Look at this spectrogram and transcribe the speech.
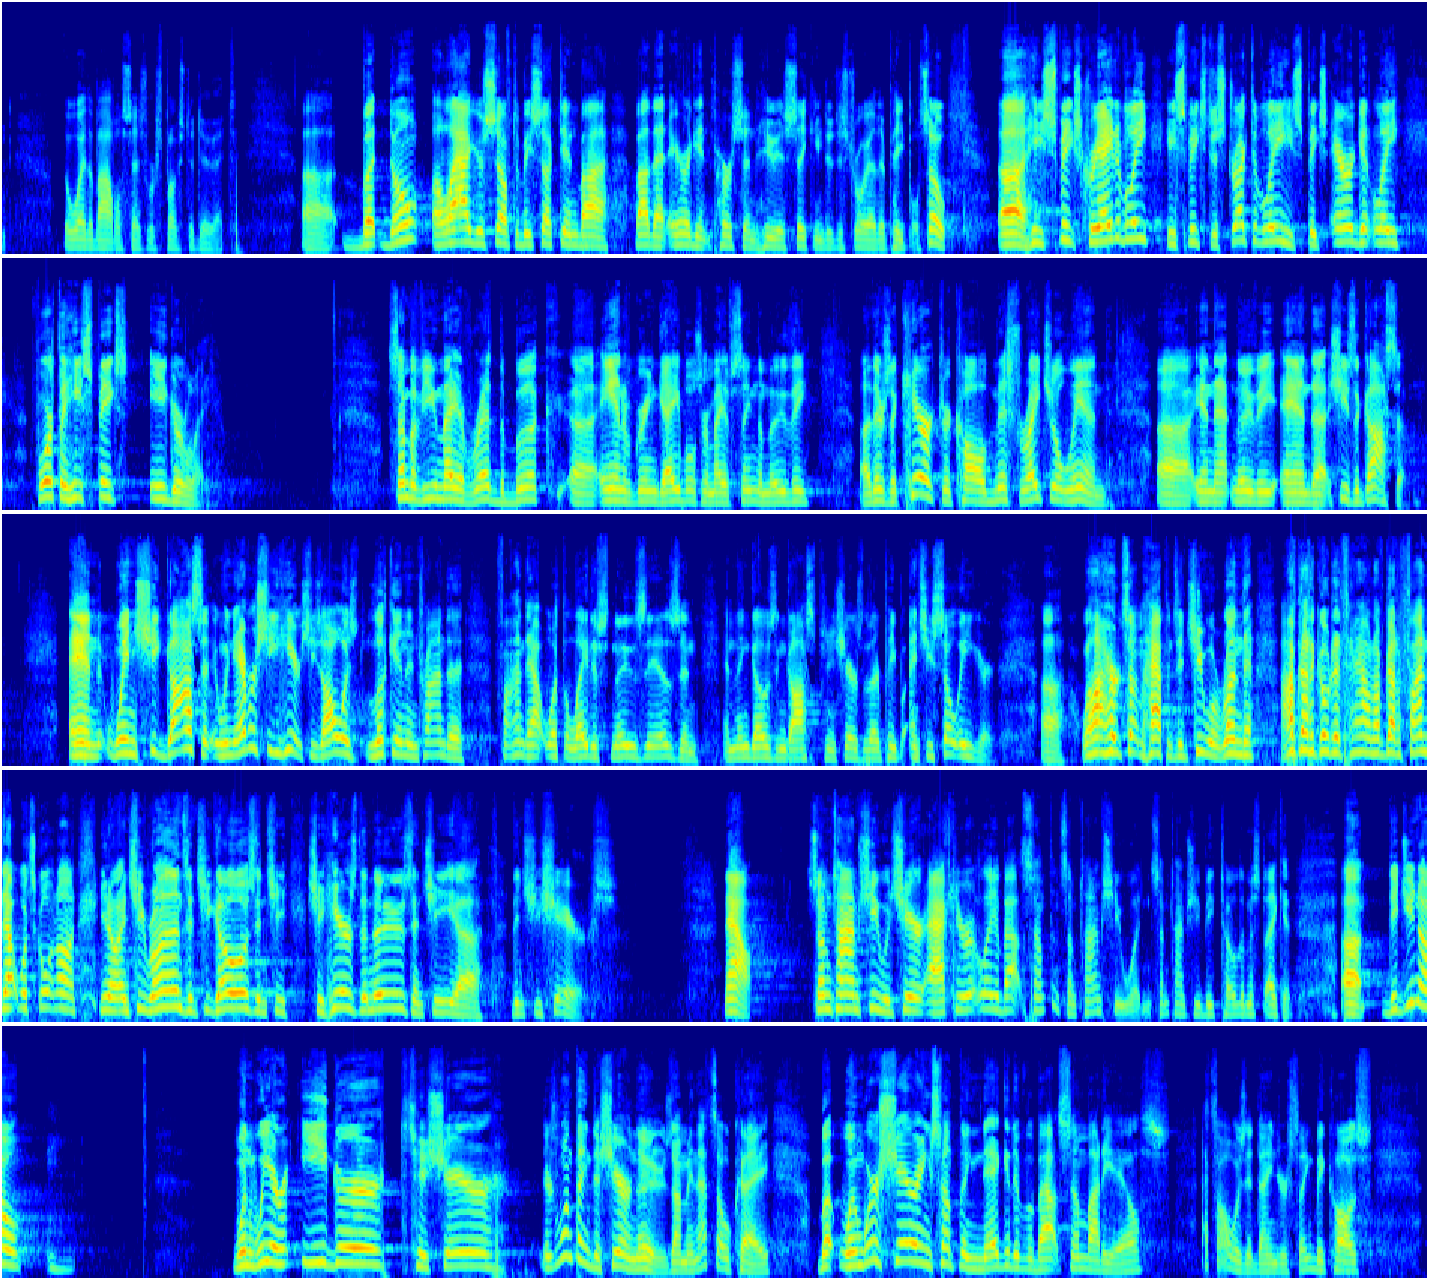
the way the Bible says we're supposed to do it? Uh, but don't allow yourself to be sucked in by, by that arrogant person who is seeking to destroy other people. So uh, he speaks creatively, he speaks destructively, he speaks arrogantly. Fourthly, he speaks eagerly. Some of you may have read the book uh, Anne of Green Gables or may have seen the movie. Uh, there's a character called Miss Rachel Lynde uh, in that movie, and uh, she's a gossip. And when she gossips, whenever she hears, she's always looking and trying to find out what the latest news is, and, and then goes and gossips and shares with other people. And she's so eager. Uh, well, I heard something happens, and she will run down. I've got to go to town. I've got to find out what's going on. You know, and she runs and she goes and she she hears the news and she uh, then she shares. Now, Sometimes she would share accurately about something, sometimes she wouldn't. Sometimes she'd be totally mistaken. Uh, did you know when we are eager to share, there's one thing to share news, I mean, that's okay. But when we're sharing something negative about somebody else, that's always a dangerous thing because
